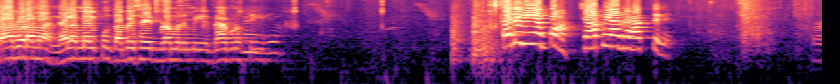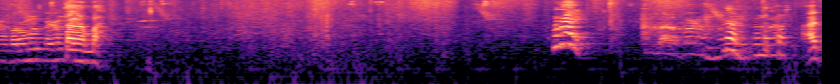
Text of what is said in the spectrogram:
ಬ್ಯಾ ಬಿಡಮ್ಮ. ನೆಲ ಮೇಲೆ ಕುಂತ ಅಭ್ಯಾಸ ಐತ್ ಬಿಡಮ್ಮ ನಿಮಗೆ. ಬ್ಯಾ ಬಿಡ ತಡೀರಿ ಅಪ್ಪ ಚಾಪಿ ಆದ್ರೆ ಹಾಕ್ತೇನೆ. ತಗೊಂಬ ಆಯ್ತು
